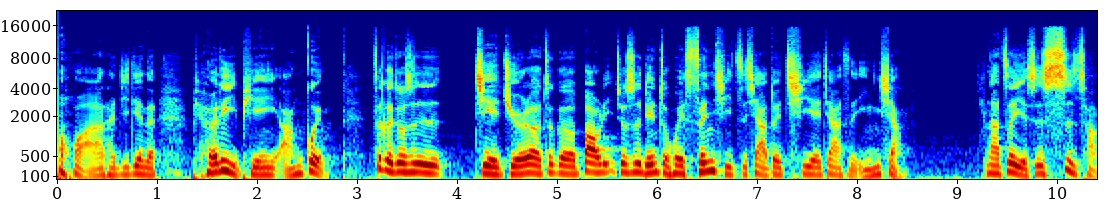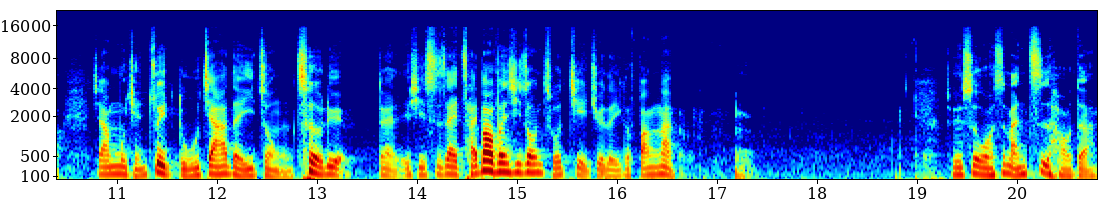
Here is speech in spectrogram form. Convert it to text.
哇，台积电的合理、便宜、昂贵，这个就是解决了这个暴利，就是联总会升息之下对企业价值影响。那这也是市场。像目前最独家的一种策略，对，尤其是在财报分析中所解决的一个方案，所以是我是蛮自豪的。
